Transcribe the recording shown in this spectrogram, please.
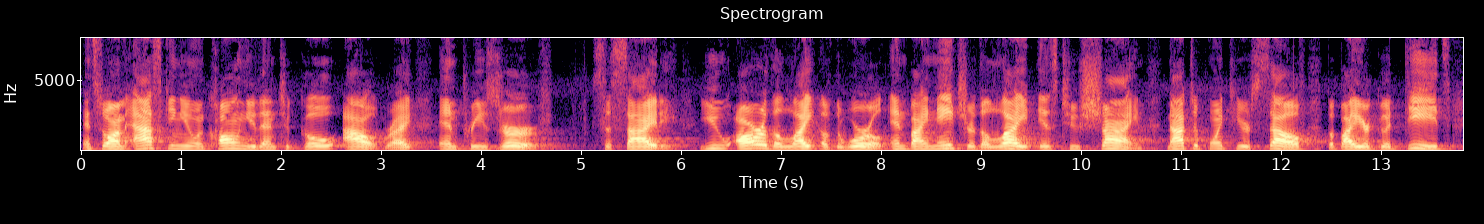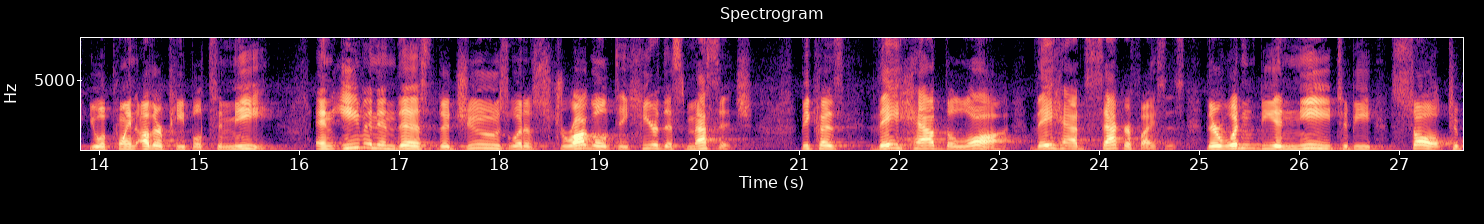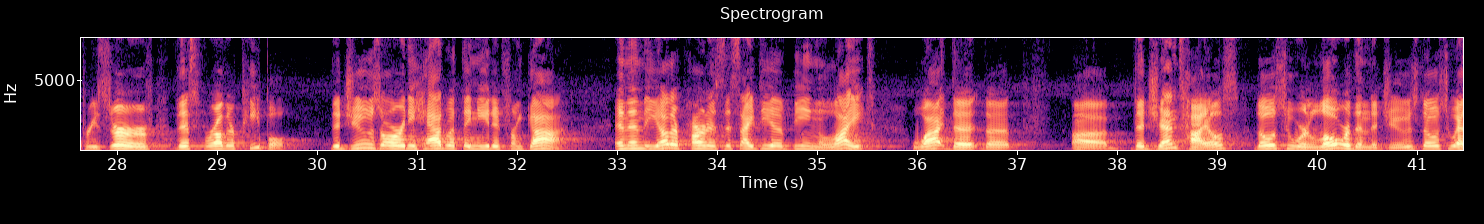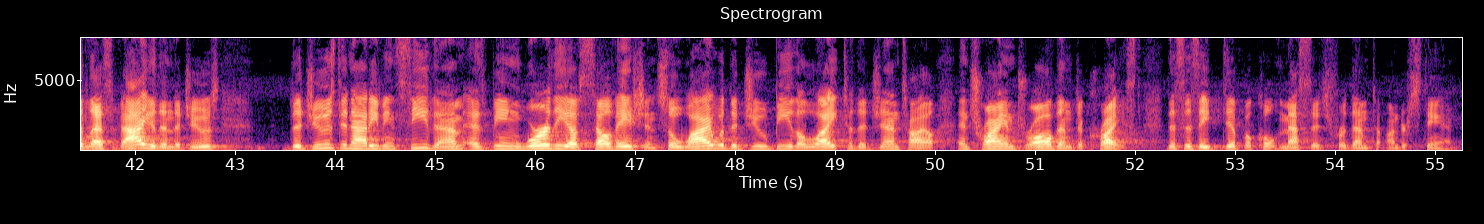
And so I'm asking you and calling you then to go out, right, and preserve society you are the light of the world. And by nature, the light is to shine, not to point to yourself, but by your good deeds, you will point other people to me. And even in this, the Jews would have struggled to hear this message because they had the law, they had sacrifices. There wouldn't be a need to be salt to preserve this for other people. The Jews already had what they needed from God. And then the other part is this idea of being light why the, the, uh, the Gentiles, those who were lower than the Jews, those who had less value than the Jews, the Jews did not even see them as being worthy of salvation. So, why would the Jew be the light to the Gentile and try and draw them to Christ? This is a difficult message for them to understand.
